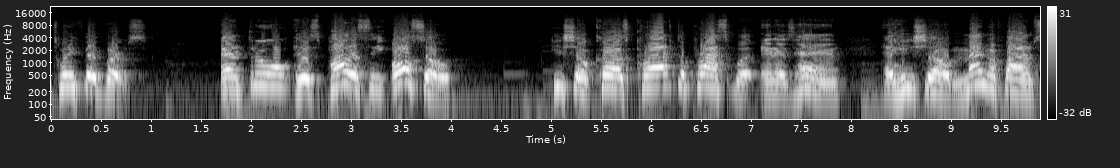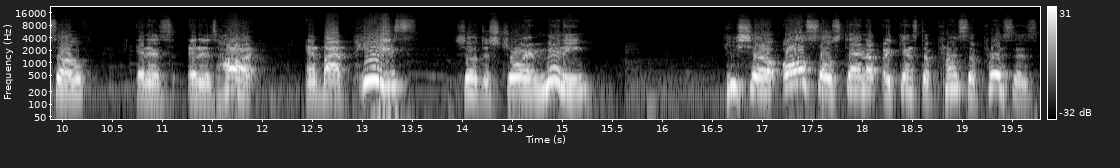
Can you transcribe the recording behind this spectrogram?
25th verse. And through his policy also he shall cause craft to prosper in his hand, and he shall magnify himself in his in his heart, and by peace shall destroy many. He shall also stand up against the prince of princes,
